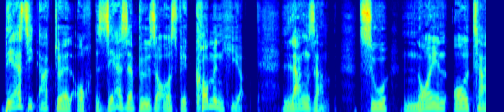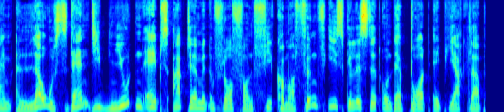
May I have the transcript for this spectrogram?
der sieht aktuell auch sehr, sehr böse aus. Wir kommen hier langsam zu neuen All-Time-Lows. Denn die Mutant Apes aktuell mit einem Floor von 4,5 Is gelistet und der Board Ape Yacht Club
